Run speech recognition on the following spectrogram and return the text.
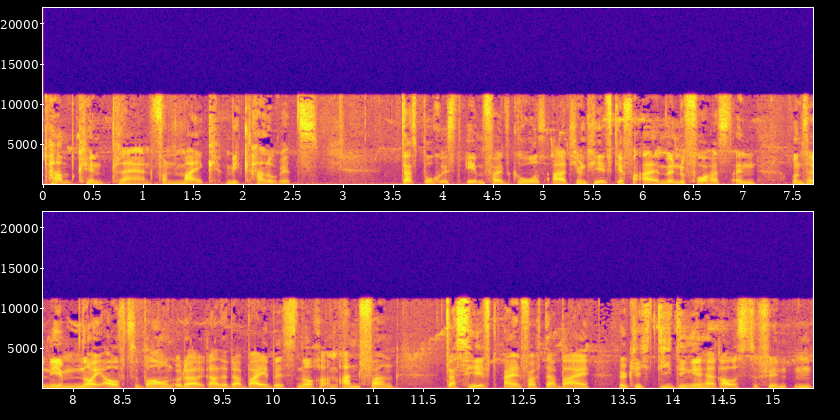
Pumpkin Plan von Mike Michalowicz. Das Buch ist ebenfalls großartig und hilft dir vor allem, wenn du vorhast, ein Unternehmen neu aufzubauen oder gerade dabei bist, noch am Anfang. Das hilft einfach dabei, wirklich die Dinge herauszufinden,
